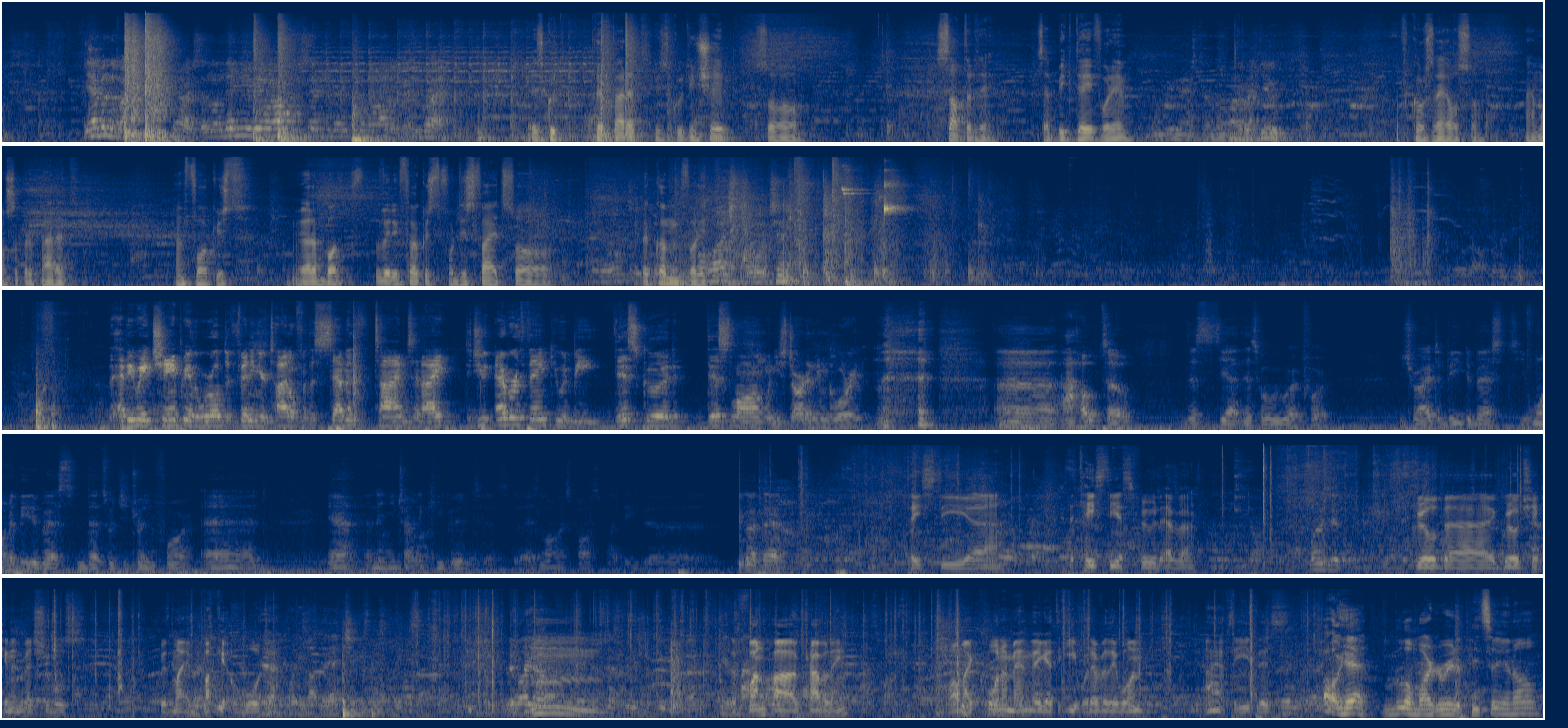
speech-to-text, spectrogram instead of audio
Jij bent erbij. Juist, en dan neem je weer een halve centimeter van de halve. He's good prepared, he's good in shape. So Saturday, it's a big day for him. What about you? Of course, I also. I'm also prepared and focused. We are both very focused for this fight, so we're coming for it. Heavyweight champion of the world, defending your title for the seventh time tonight. Did you ever think you would be this good, this long when you started in Glory? uh, I hope so. This, yeah, that's what we work for. You try to be the best. You want to be the best. And that's what you train for, and yeah, and then you try to keep it as, as long as possible. I think the. You got that. tasty, uh, the tastiest food ever. What is it? Grilled, uh, grilled chicken and vegetables with my bucket of water. Mmm. The fun part of traveling, while my corner men they get to eat whatever they want, I have to eat this. Oh yeah, a little margarita pizza, you know.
